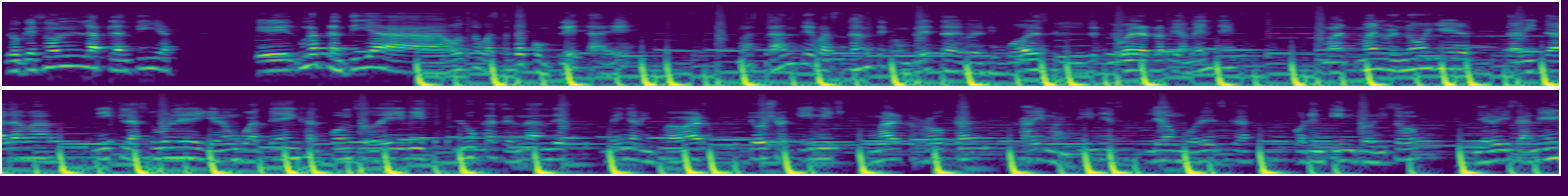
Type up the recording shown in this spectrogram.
lo que son la plantilla. Eh, una plantilla, otro, bastante completa, ¿eh? bastante, bastante completa de jugadores que le voy a leer rápidamente. Manuel Neuer, David Álava, Niklas Zule, Jerome Boateng, Alfonso Davis, Lucas Hernández, Benjamin Pavard, Joshua Kimmich, Mark Roca, Javi Martínez, León Goretzka, Corentín Tolizó, Leroy Sané,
